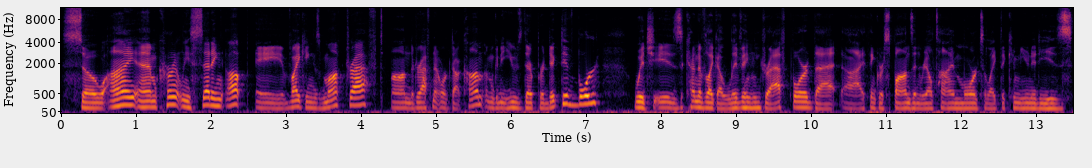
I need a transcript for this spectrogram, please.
So I am currently setting up a Vikings mock draft on the draftnetwork.com. I'm going to use their predictive board, which is kind of like a living draft board that uh, I think responds in real time more to like the community's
